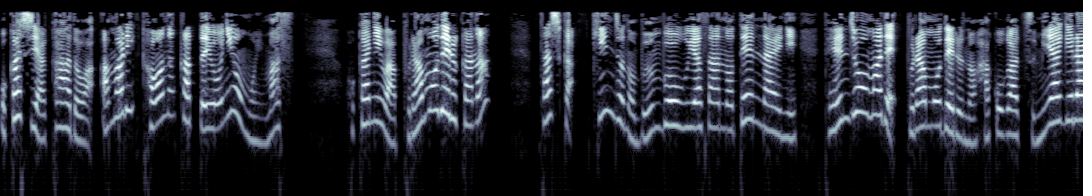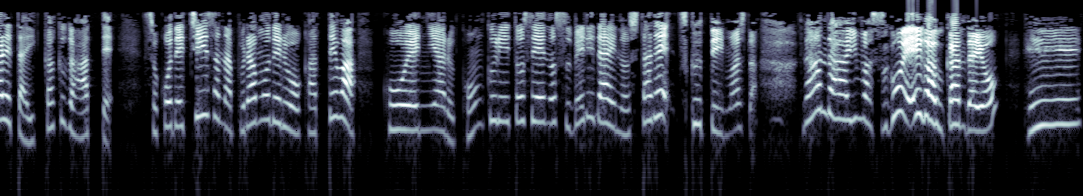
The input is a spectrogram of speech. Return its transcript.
お菓子やカードはあまり買わなかったように思います。他にはプラモデルかな？確か、近所の文房具屋さんの店内に天井までプラモデルの箱が積み上げられた一角があって、そこで小さなプラモデルを買っては、公園にあるコンクリート製の滑り台の下で作っていました。なんだ、今すごい絵が浮かんだよ。へえ。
